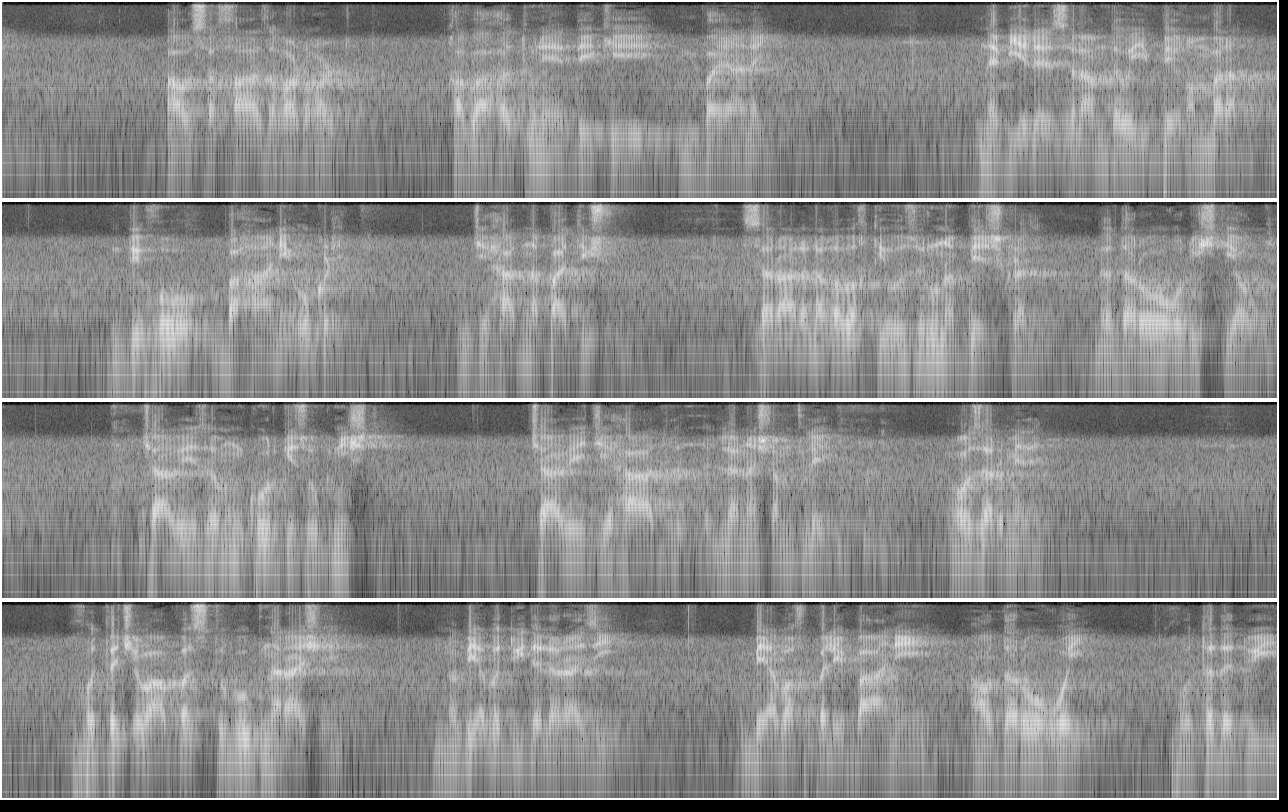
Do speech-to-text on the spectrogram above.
او سخاز غړ غړ قباحتونه دي کې بیانې نبی علیہ السلام دوی پیغمبره دی خو بهانه وکړي جهاد نه پاتې شو سراله لغه وخت عذرونه پیش کړل د دروغ رښتیاو چاوي زمون کور کې څوک نشته چاوي جهاد لنشم تلې عذر مې ده خو ته چې واپس تبوک نراشې نو بیا به دوی دل راځي بیا به خپلې بانې او دروغ وایي خو ته د دوی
